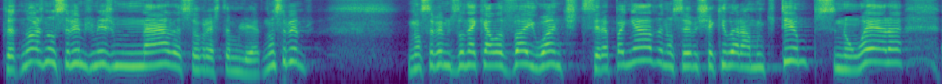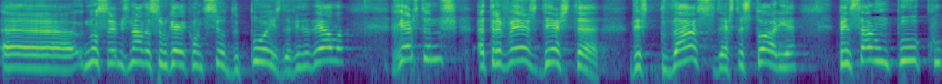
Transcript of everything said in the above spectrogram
Portanto, nós não sabemos mesmo nada sobre esta mulher. Não sabemos. Não sabemos de onde é que ela veio antes de ser apanhada, não sabemos se aquilo era há muito tempo, se não era, uh, não sabemos nada sobre o que é que aconteceu depois da vida dela. Resta-nos, através desta, deste pedaço, desta história, pensar um pouco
